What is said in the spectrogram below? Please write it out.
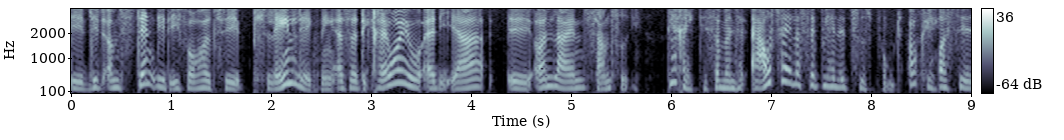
øh, lidt omstændigt i forhold til planlægning. Altså, det kræver jo, at I er øh, online samtidig. Det er rigtigt, så man aftaler simpelthen et tidspunkt. Okay. og siger,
